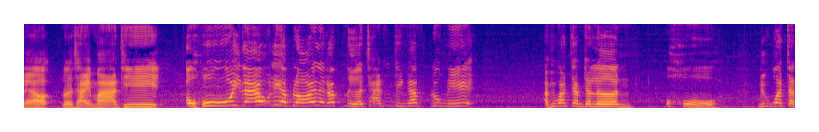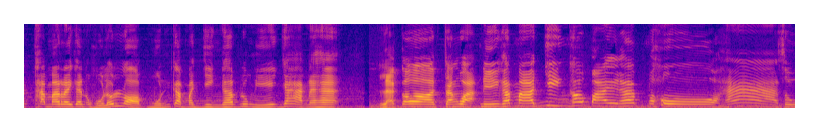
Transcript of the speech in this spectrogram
แล้วเรณชัยมาที่ โอ้โหแล้วเรียบร้อยเลยครับ เหนือชั้นจริงครับ ลูกนี้ อภิวัตรแจำเจริญ โอ้โห นึกว่าจะทำอะไรกัน โอ้โห แล้วหลอกหมุนกลับมายิงครับ ลูกนี้ยากนะฮะแล้วก็จังหวะนี้ครับมายิงเข้าไปครับ โอ้โหห้าศู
